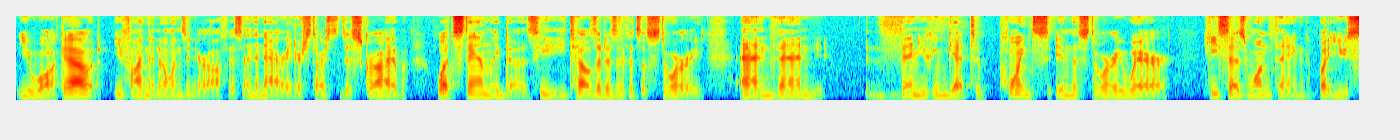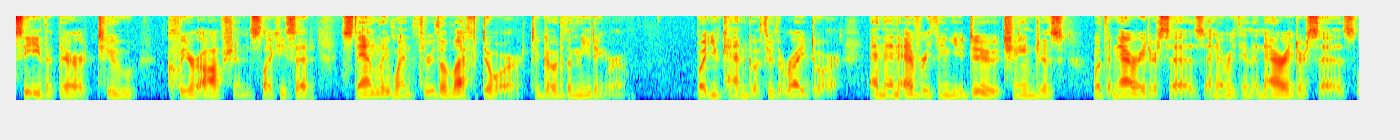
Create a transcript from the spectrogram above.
you walk out, you find that no one's in your office, and the narrator starts to describe what Stanley does. He he tells it as if it's a story, and then then you can get to points in the story where he says one thing, but you see that there are two clear options. Like he said, Stanley went through the left door to go to the meeting room, but you can go through the right door. And then everything you do changes what the narrator says, and everything the narrator says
